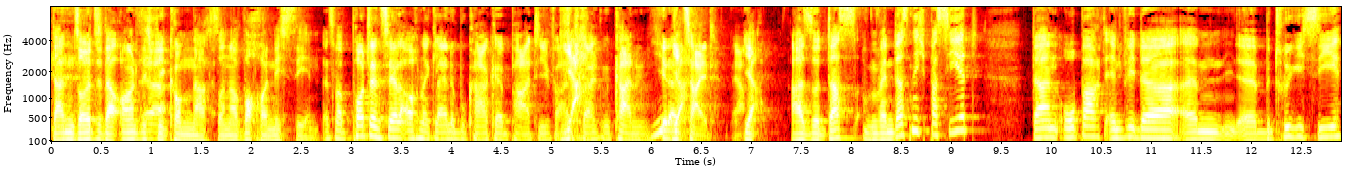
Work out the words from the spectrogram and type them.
dann sollte da ordentlich viel kommen nach so einer Woche nicht sehen. Dass man potenziell auch eine kleine Bukake-Party veranstalten kann. Jederzeit. Ja. also das, wenn das nicht passiert, dann Obacht, entweder ähm, äh, betrüge ich sie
